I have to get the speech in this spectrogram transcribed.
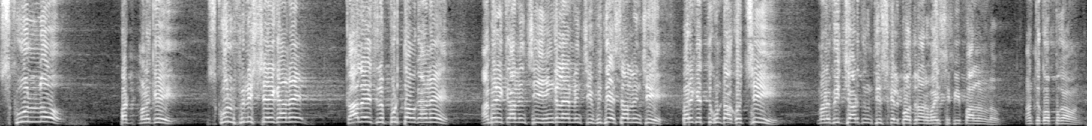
స్కూల్లో పట్- మనకి స్కూల్ ఫినిష్ చేయగానే కాలేజీలు పూర్తవగానే అమెరికా నుంచి ఇంగ్లాండ్ నుంచి విదేశాల నుంచి పరిగెత్తుకుంటాకొచ్చి మన విద్యార్థులను తీసుకెళ్ళిపోతున్నారు వైసీపీ పాలనలో. అంత గొప్పగా ఉంది.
